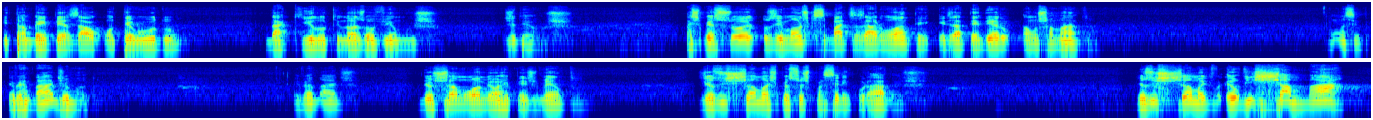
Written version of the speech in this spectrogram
e também pesar o conteúdo daquilo que nós ouvimos de Deus. As pessoas, os irmãos que se batizaram ontem, eles atenderam a um chamado. Como assim? É verdade, amado? É verdade. Deus chama o homem ao arrependimento. Jesus chama as pessoas para serem curadas. Jesus chama, eu vim chamar,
